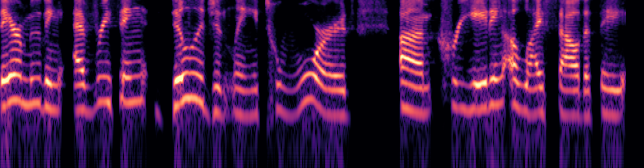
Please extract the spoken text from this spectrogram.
they are moving everything diligently towards um, creating a lifestyle that they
